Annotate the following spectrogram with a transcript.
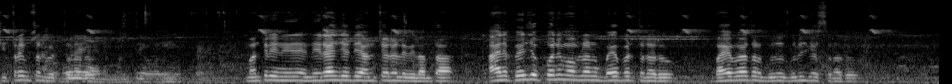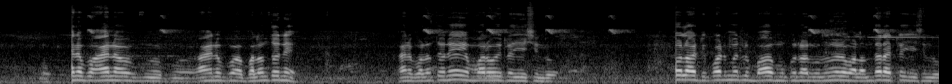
చిత్రహింసలు పెడుతున్నారు. మంత్రి నిరంజన్ రెడ్డి అనుచరులు వీళ్ళంతా. ఆయన పేరు చెప్పుకొని మమ్మల్ని భయపెడుతున్నారు. భయభ్రాంతలు గురి గురి చేస్తున్నారు. ఆయన ఆయన ఆయన బలంతోనే ఆయన బలంతోనే ఎంఆర్ఓ ఇట్లా చేసిండు. వాళ్ళ డిపార్ట్మెంట్లు బాగా ముగ్గురు నలుగురు ఉన్నారు వాళ్ళందరూ అట్లా చేసిండు.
